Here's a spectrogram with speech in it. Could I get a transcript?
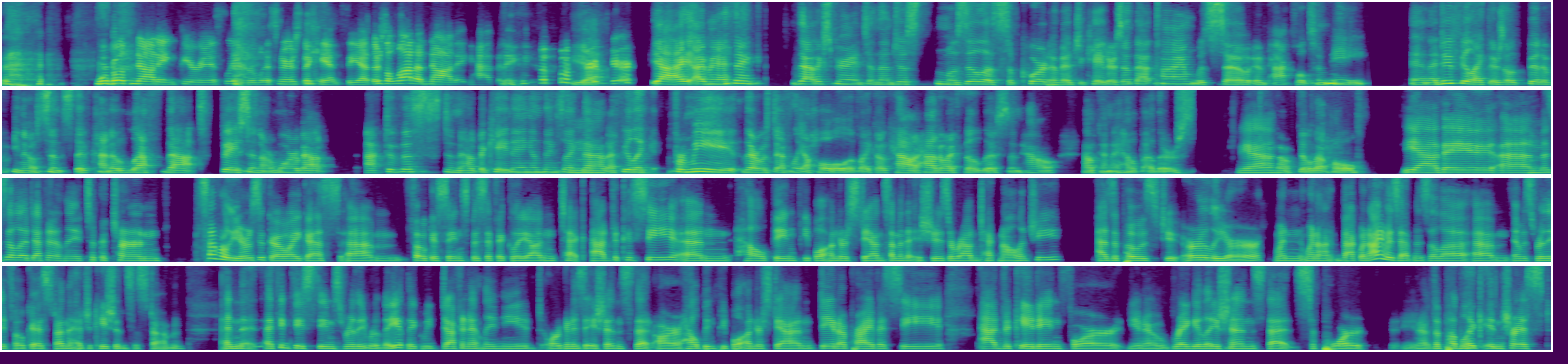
yeah. We're both nodding furiously for listeners that can't see it. There's a lot of nodding happening. yeah. Here. Yeah. I, I mean, I think that experience and then just Mozilla's support of educators at that time was so impactful to me. And I do feel like there's a bit of, you know, since they've kind of left that space and are more about activists and advocating and things like mm. that. I feel like for me, there was definitely a hole of like, okay, how, how do I fill this and how how can I help others? Yeah. So fill that hole. Yeah, they uh, Mozilla definitely took a turn several years ago, I guess, um, focusing specifically on tech advocacy and helping people understand some of the issues around technology as opposed to earlier when when I back when I was at Mozilla, um, it was really focused on the education system. And I think these themes really relate. Like we definitely need organizations that are helping people understand data privacy, advocating for you know regulations that support you know the public interest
